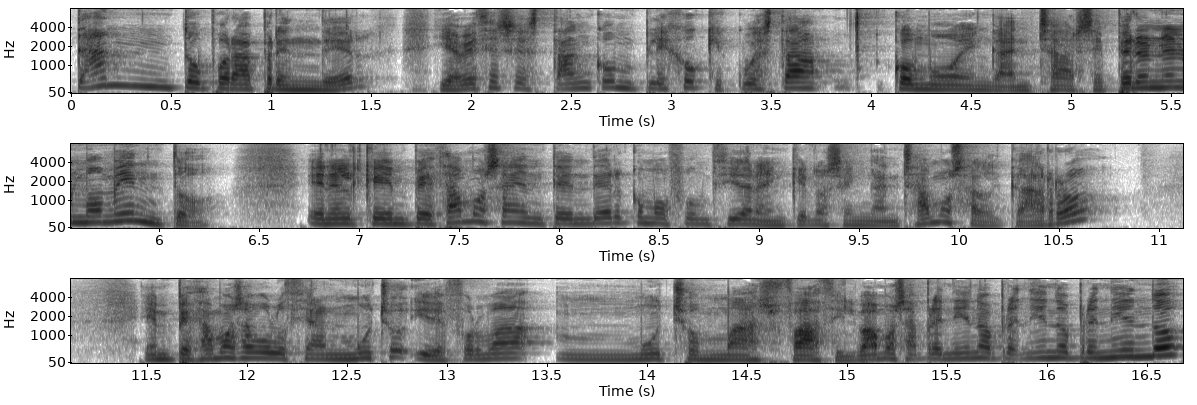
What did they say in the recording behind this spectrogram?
tanto por aprender y a veces es tan complejo que cuesta como engancharse. Pero en el momento en el que empezamos a entender cómo funciona, en que nos enganchamos al carro, empezamos a evolucionar mucho y de forma mucho más fácil. Vamos aprendiendo, aprendiendo, aprendiendo,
